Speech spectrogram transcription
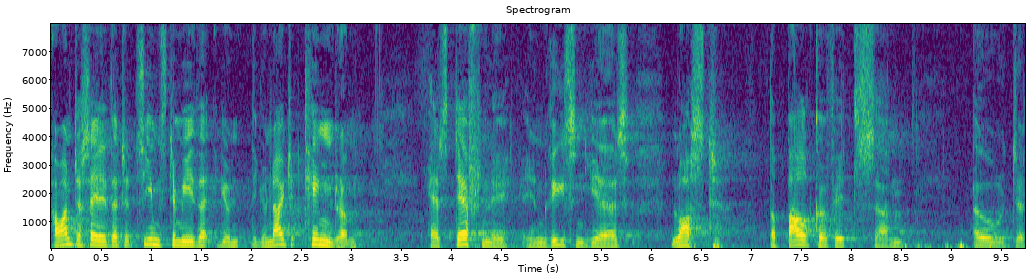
I want to say that it seems to me that un the United Kingdom has definitely, in recent years, lost the bulk of its um, old uh,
